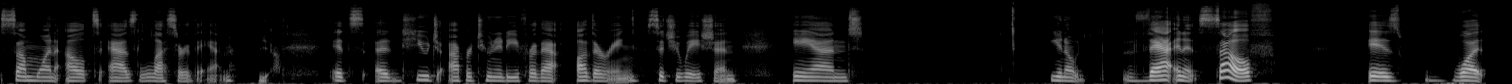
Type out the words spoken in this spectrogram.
someone else as lesser than. Yeah. It's a huge opportunity for that othering situation. And you know that in itself is what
